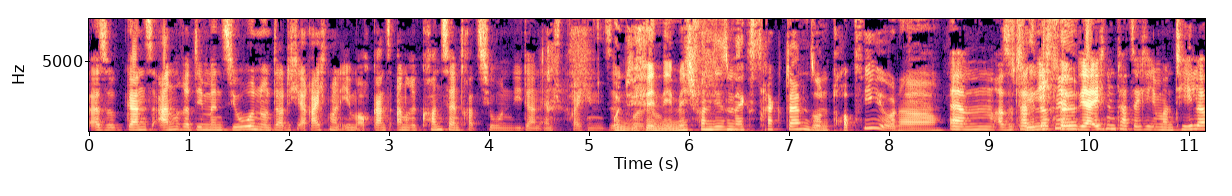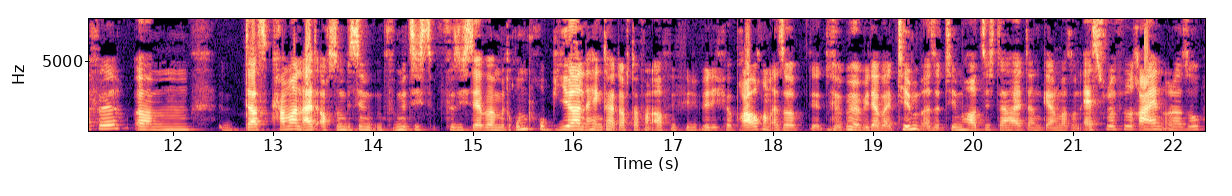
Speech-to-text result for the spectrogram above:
also ganz andere Dimensionen und dadurch erreicht man eben auch ganz andere Konzentrationen, die dann entsprechend sind. Und wie viel nehme ich von diesem Extrakt dann? So ein Tropfi oder? Ähm, also tatsächlich, ich Teelöffel? nehm, ja, ich nehme tatsächlich immer einen Teelöffel. Ähm, das kann man halt auch so ein bisschen mit sich für sich selber mit rumprobieren. Hängt halt auch davon auf, wie viel will ich verbrauchen. Also wir wieder bei Tim. Also Tim haut sich da halt dann gern mal so einen Esslöffel rein oder so.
